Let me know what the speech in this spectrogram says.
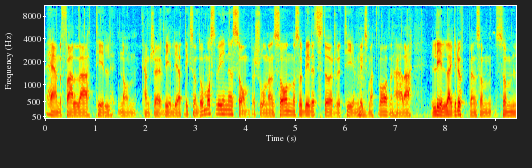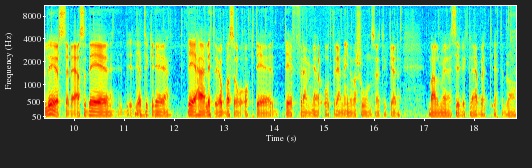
hänfalla till någon kanske vilja att liksom, då måste vi in en sån person och en sån och så blir det ett större team, mm. liksom att vara den här äh, lilla gruppen som, som löser det. Alltså det, det jag mm. tycker det, det är härligt att jobba så och det, det främjar återigen innovation som jag tycker Malmö Civic Lab är ett jättebra,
